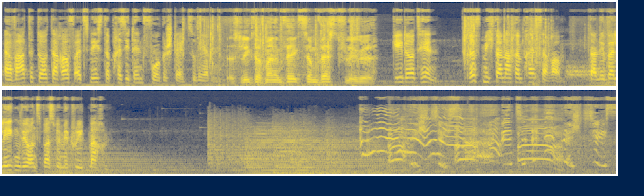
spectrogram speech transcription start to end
Er wartet dort darauf, als nächster Präsident vorgestellt zu werden. Das liegt auf meinem Weg zum Westflügel. Geh dorthin. Triff mich danach im Presseraum. Dann überlegen wir uns, was wir mit Reed machen. Nicht schießen! Bitte nicht schießen!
